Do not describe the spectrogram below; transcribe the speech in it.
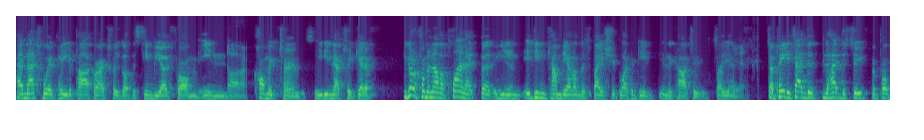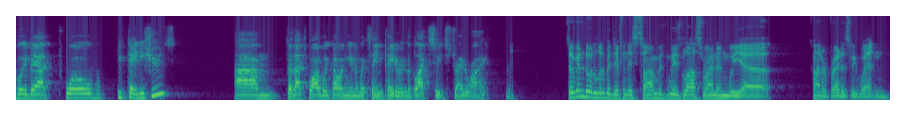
And that's where Peter Parker actually got the symbiote from in right. comic terms. He didn't actually get it. He got it from another planet, but he didn't, it didn't come down on the spaceship like it did in the cartoon. So yeah. Yeah. So Peter's had the had the suit for probably about 12, 15 issues. Um, so that's why we're going in and we're seeing Peter in the black suit straight away. So we're going to do it a little bit different this time. With with Last Ronin, we uh kind of read as we went and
